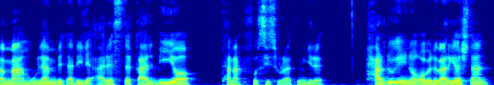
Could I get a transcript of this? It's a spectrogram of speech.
و معمولا به دلیل ارست قلبی یا تنفسی صورت می‌گیره. هر دوی اینا قابل برگشتن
